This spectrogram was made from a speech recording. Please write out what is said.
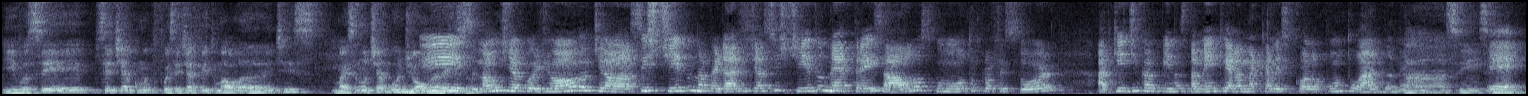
E você, você tinha, como que foi? Você tinha feito uma aula antes, mas você não tinha acordeon, era Isso, isso? não tinha acordeon, eu tinha assistido, na verdade, eu tinha assistido, né, três aulas com outro professor aqui de Campinas também, que era naquela escola pontuada, né? Ah, sim, sim. É,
